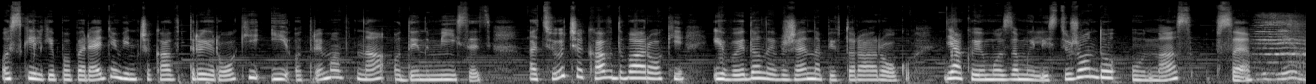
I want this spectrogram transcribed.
оскільки попередньо він чекав 3 роки і отримав на один місяць. А цю чекав 2 роки і видали вже на півтора року. Дякуємо за милість у жонду. У нас все. Вадім,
